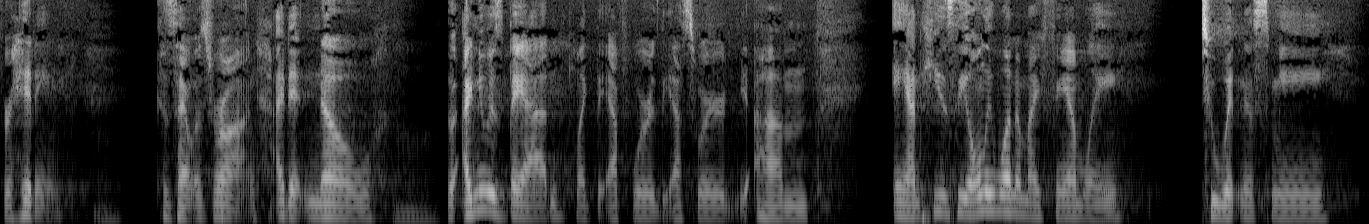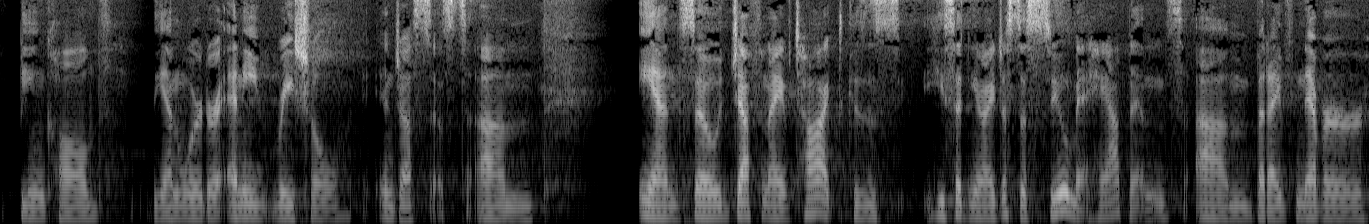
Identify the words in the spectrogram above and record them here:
for hitting, because that was wrong. I didn't know. I knew it was bad, like the F word, the S word. Um, and he's the only one in my family to witness me being called the N word or any racial injustice. Um, and so Jeff and I have talked because he said, you know, I just assume it happens, um, but I've never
